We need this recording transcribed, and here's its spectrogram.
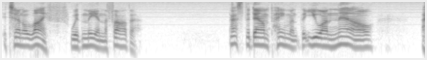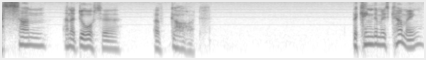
eternal life with me and the Father. That's the down payment that you are now a son and a daughter of God. The kingdom is coming,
